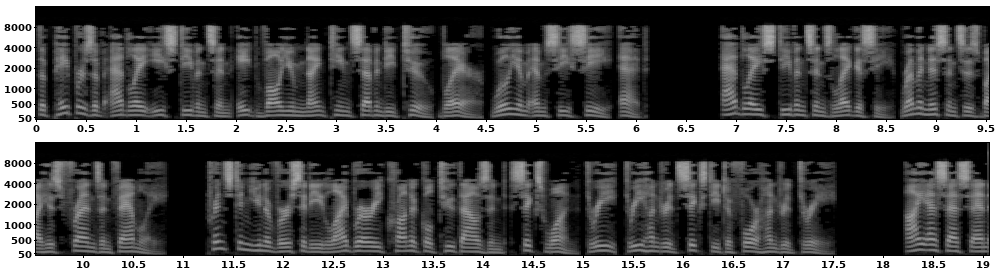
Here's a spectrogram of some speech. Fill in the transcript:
The Papers of Adlai E. Stevenson 8 volume 1972 Blair, William MCC, ed. Adlai Stevenson's Legacy, Reminiscences by His Friends and Family. Princeton University Library Chronicle 2000 6 3, 360–403. ISSN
